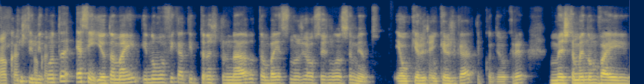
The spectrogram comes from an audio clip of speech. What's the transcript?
Ok, Isto tendo em ok. conta, é assim, eu também eu não vou ficar tipo transtornado também se não jogar o 6 no lançamento. Eu quero, Sim. eu quero jogar, tipo, continuo a querer, mas também não me vai,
